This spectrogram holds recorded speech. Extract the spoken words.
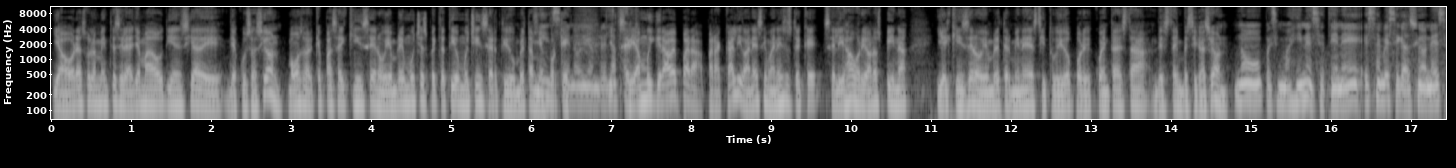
y ahora solamente se le ha llamado audiencia de, de acusación. Vamos a ver qué pasa el 15 de noviembre. Hay mucha expectativa, mucha incertidumbre también 15 porque sería muy grave para, para Cali, Vanessa. Imagínese usted que se elija a Jorge Iván Ospina y el 15 de noviembre termine destituido por cuenta de esta, de esta investigación. No, pues imagínese, tiene esta investigación, es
